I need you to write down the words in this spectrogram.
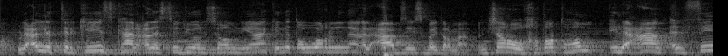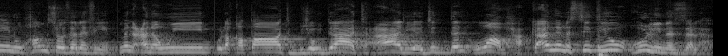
tera ولعل التركيز كان على استديو Insomniac اللي طور لنا ألعاب زي سبايدر مان انشروا خططهم إلى عام 2035 من عناوين ولقطات بجودات عالية جدا وواضحة كأن الاستديو هو اللي نزلها.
